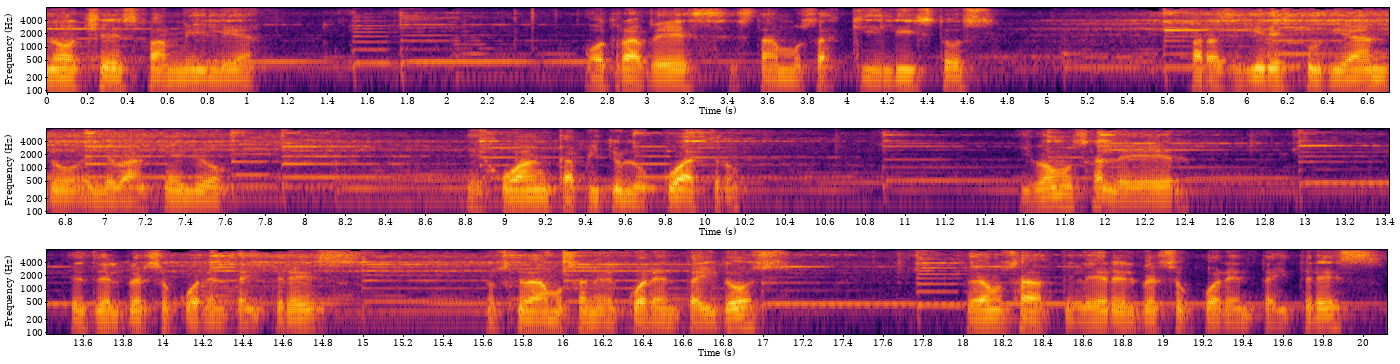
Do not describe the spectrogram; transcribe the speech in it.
noches familia. Otra vez estamos aquí listos para seguir estudiando el Evangelio de Juan capítulo 4 y vamos a leer desde el verso 43, nos quedamos en el 42, vamos a leer el verso 43.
